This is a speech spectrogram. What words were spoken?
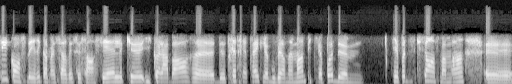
c'est considéré comme un service essentiel, qu'il collabore euh, de très très près avec le gouvernement, puis qu'il n'y a pas de il n'y a pas de discussion en ce moment euh,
